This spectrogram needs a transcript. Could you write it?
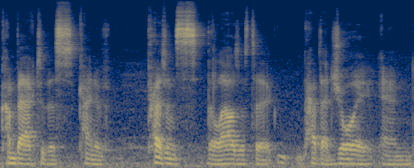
come back to this kind of presence that allows us to have that joy and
